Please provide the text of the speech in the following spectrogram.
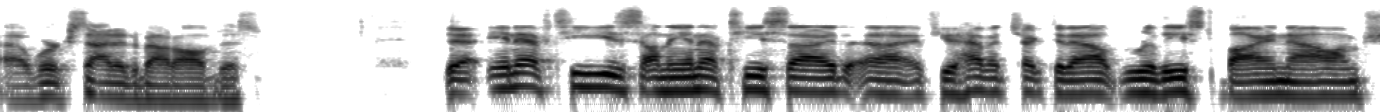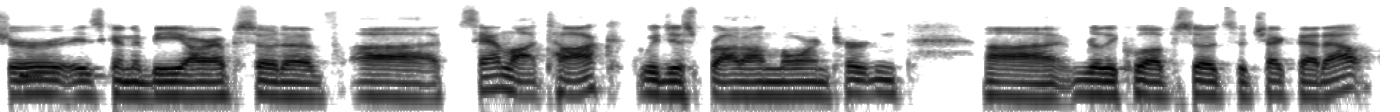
uh, we're excited about all of this. Yeah, NFTs on the NFT side, uh, if you haven't checked it out, released by now, I'm sure is going to be our episode of uh, Sandlot Talk. We just brought on Lauren Turton. Uh, really cool episode, so check that out.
